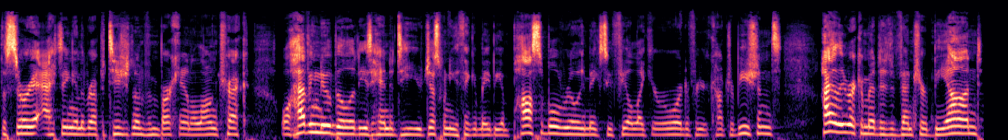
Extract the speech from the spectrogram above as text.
The story, acting, and the repetition of embarking on a long trek while having new abilities handed to you just when you think it may be impossible really makes you feel like you're rewarded for your contributions. Highly recommended adventure beyond.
